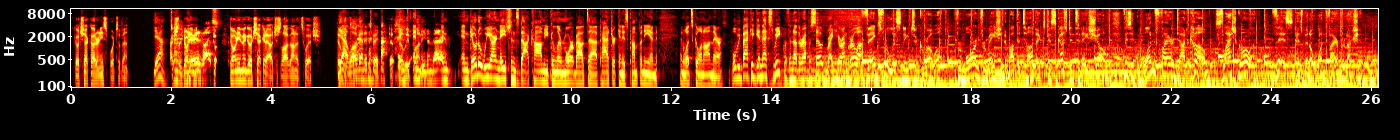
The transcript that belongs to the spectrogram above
go check out an esports event. Yeah, actually, don't even don't, don't, even go check it out. Just log on to Twitch. There'll yeah, log on to Twitch. There'll and, be plenty. And, even better. And, and go to wearenations.com. You can learn more about uh, Patrick and his company and and what's going on there. We'll be back again next week with another episode right here on Grow Up. Thanks for listening to Grow Up. For more information about the topics discussed in today's show, visit onefire.com slash grow up. This has been a One Fire production.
